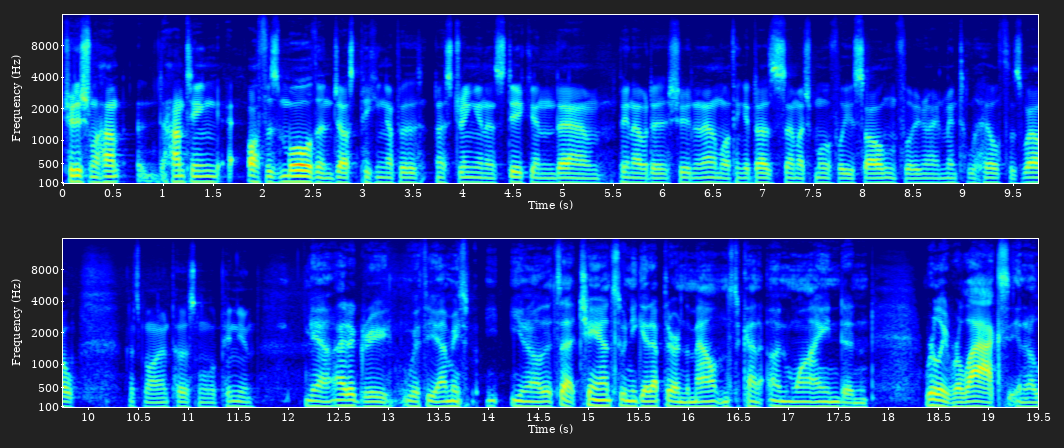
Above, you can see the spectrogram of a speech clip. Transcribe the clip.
traditional hunt, hunting offers more than just picking up a, a string and a stick and um, being able to shoot an animal. I think it does so much more for your soul and for your own mental health as well. That's my own personal opinion. Yeah, I'd agree with you. I mean, you know, it's that chance when you get up there in the mountains to kind of unwind and really relax in a,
